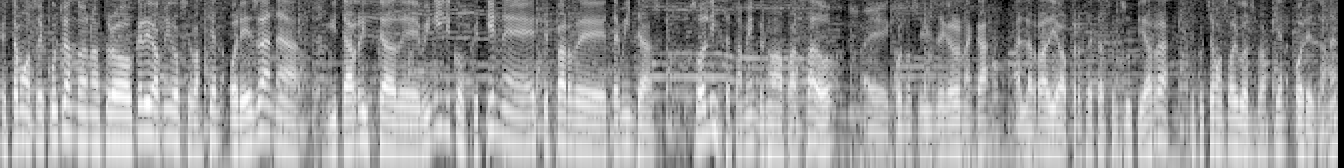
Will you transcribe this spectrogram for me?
Estamos escuchando a nuestro querido amigo Sebastián Orellana, guitarrista de vinílicos, que tiene este par de temitas solistas también que nos ha pasado eh, cuando se llegaron acá a la radio a Profetas en su tierra. Escuchamos algo de Sebastián Orellana.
